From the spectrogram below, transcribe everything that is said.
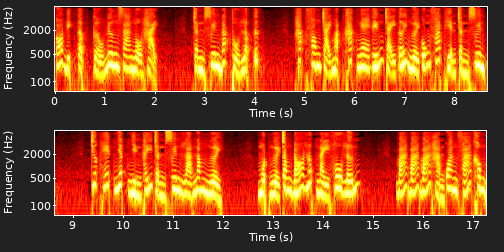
Có địch tập cửu đương ra ngộ hại. Trần Xuyên đắc thủ lập tức. Hắc phong chạy mặt khác nghe tiếng chạy tới người cũng phát hiện Trần Xuyên. Trước hết nhất nhìn thấy Trần Xuyên là năm người. Một người trong đó lúc này hô lớn. Bá bá bá hàn quang phá không.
